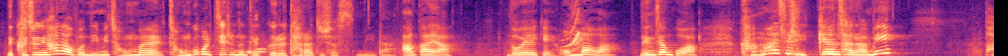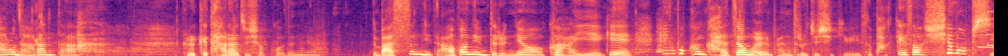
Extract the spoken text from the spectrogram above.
근데 그 중에 한 아버님이 정말 전국을 찌르는 댓글을 달아주셨습니다. 아가야, 너에게 엄마와 냉장고와 강아지를 있게 한 사람이 바로 나란다. 그렇게 달아주셨거든요. 맞습니다. 아버님들은요, 그 아이에게 행복한 가정을 만들어 주시기 위해서 밖에서 쉼 없이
